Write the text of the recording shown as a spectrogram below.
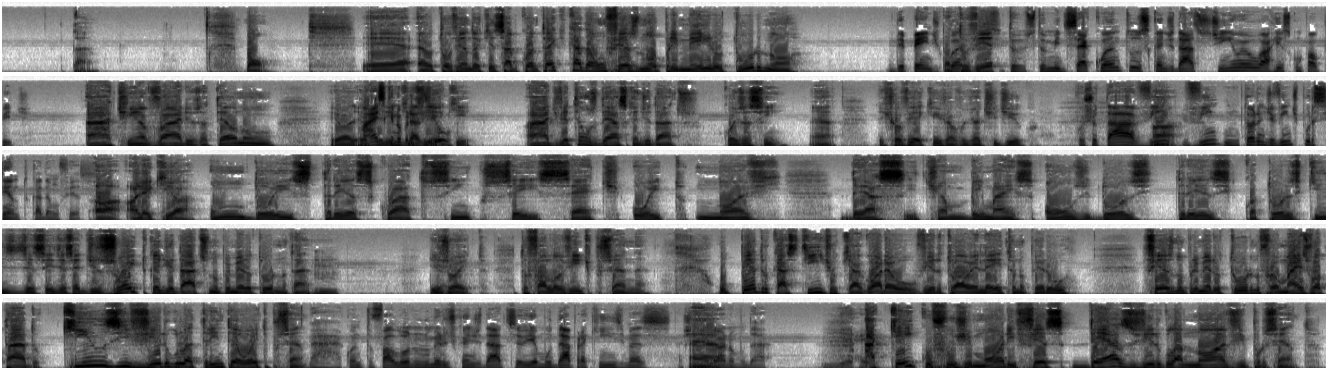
tá? Bom, é, eu estou vendo aqui, sabe quanto é que cada um fez no primeiro turno? Depende. Pra quantos, tu ver... se, tu, se tu me disser quantos candidatos tinham, eu arrisco um palpite. Ah, tinha vários. Até eu não. Eu, Mais eu que no que Brasil? Aqui. Ah, devia ter uns 10 candidatos. Coisa assim. É. Deixa eu ver aqui, já, já te digo. Vou chutar 20, ah. 20, em torno de 20% cada um fez. Ó, olha aqui, ó. 1, 2, 3, 4, 5, 6, 7, 8, 9, 10. E tinha bem mais. 11, 12, 13, 14, 15, 16, 17, 18 candidatos no primeiro turno, tá? Hum. 18. É. Tu falou 20%, né? O Pedro Castillo, que agora é o virtual eleito no Peru, fez no primeiro turno, foi o mais votado, 15,38%. Ah, quando tu falou no número de candidatos, eu ia mudar para 15, mas achei é. melhor não mudar. A Keiko Fujimori fez 10,9%.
